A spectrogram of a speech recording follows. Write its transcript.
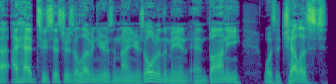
I, I had two sisters, eleven years and nine years older than me, and, and Bonnie was a cellist.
